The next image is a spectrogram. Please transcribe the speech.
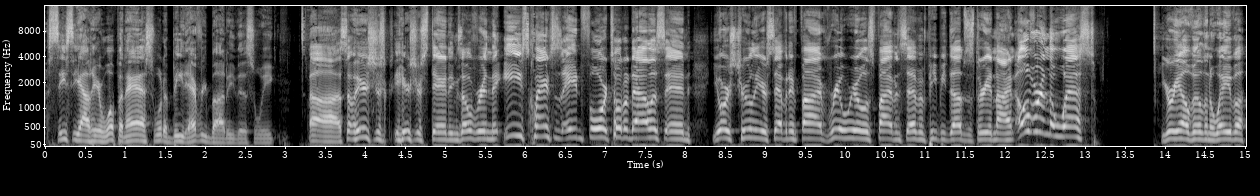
CC out here whooping ass would have beat everybody this week. Uh, so here's your here's your standings over in the East. Clarence is eight and four, total Dallas, and yours truly are seven and five. Real Real is five and seven. PP Dubs is three and nine. Over in the West, Uriel Villanueva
